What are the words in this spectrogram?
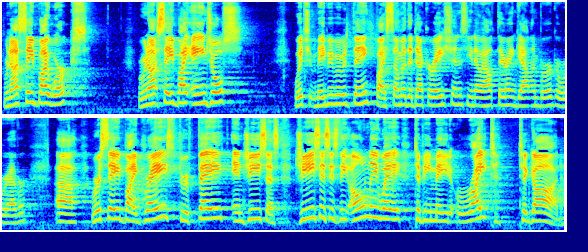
We're not saved by works, we're not saved by angels, which maybe we would think by some of the decorations, you know, out there in Gatlinburg or wherever. Uh, we're saved by grace through faith in Jesus. Jesus is the only way to be made right to God.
